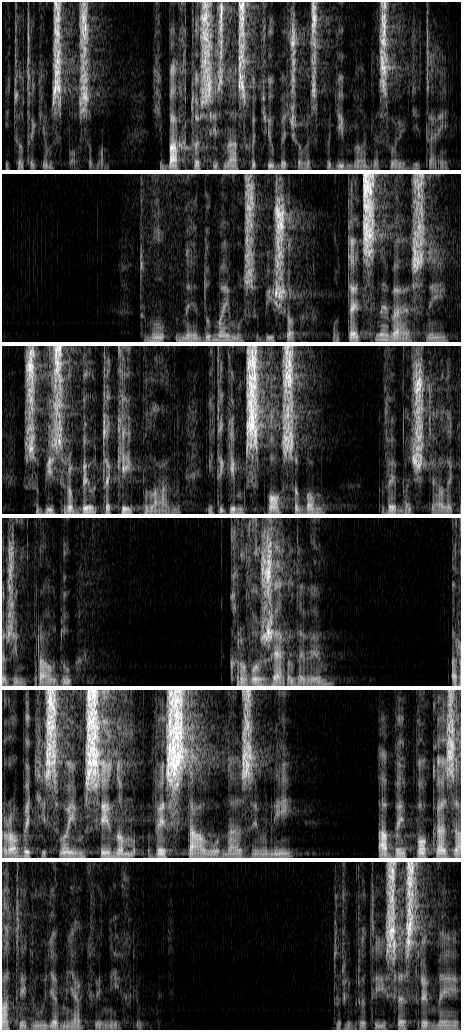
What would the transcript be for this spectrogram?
і то таким способом? Хіба хтось із нас хотів би чогось подібного для своїх дітей? Тому не думаймо собі, що Отець Небесний собі зробив такий план і таким способом, вибачте, але кажімо правду, кровожерливим, робить і своїм сином виставу на землі, аби показати людям, як він їх любить. Дорогі брати і сестри, ми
